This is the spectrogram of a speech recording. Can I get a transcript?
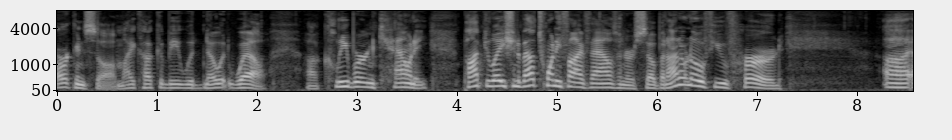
Arkansas, Mike Huckabee would know it well, uh, Cleburne County, population about 25,000 or so, but I don't know if you've heard. Uh,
